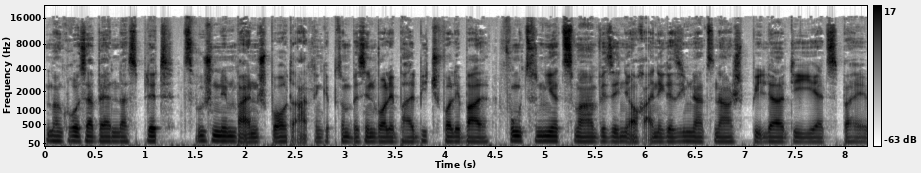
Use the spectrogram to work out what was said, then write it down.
immer größer werdender Split zwischen den beiden Sportarten gibt. So ein bisschen Volleyball, Beachvolleyball funktioniert zwar. Wir sehen ja auch einige Sieben-Nationalspieler, die jetzt bei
